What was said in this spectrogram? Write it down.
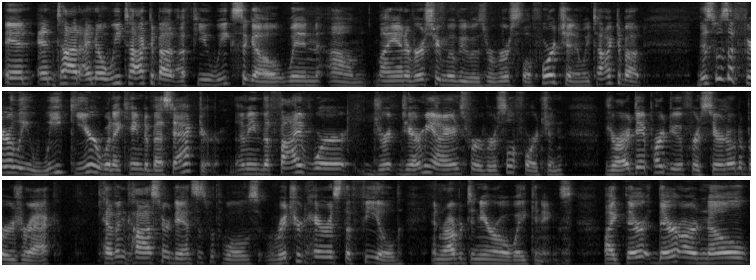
And and Todd, I know we talked about a few weeks ago when um, my anniversary movie was Reversal of Fortune, and we talked about this was a fairly weak year when it came to Best Actor. I mean, the five were Jer- Jeremy Irons for Reversal of Fortune, Gerard Depardieu for Cyrano de Bergerac, Kevin Costner Dances with Wolves, Richard Harris The Field, and Robert De Niro Awakenings. Like there there are no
